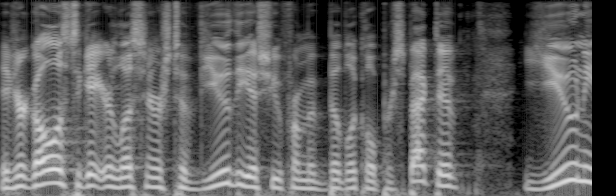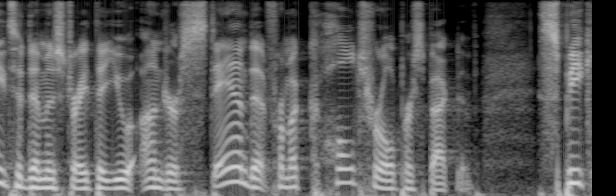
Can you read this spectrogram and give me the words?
If your goal is to get your listeners to view the issue from a biblical perspective, you need to demonstrate that you understand it from a cultural perspective. Speak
